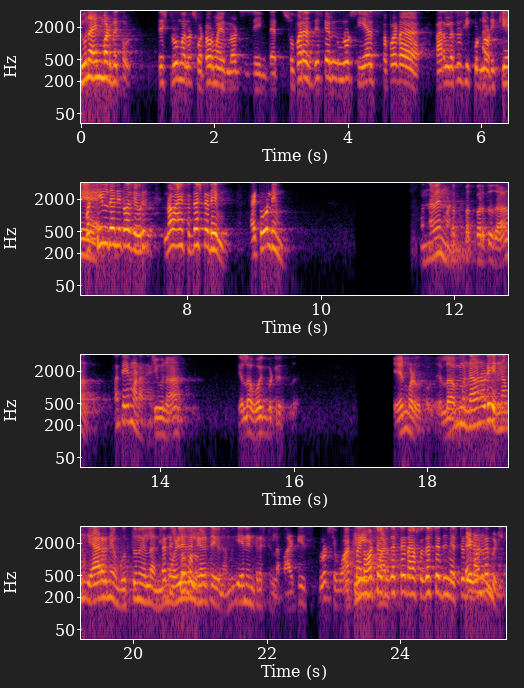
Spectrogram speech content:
ಜೀವನ ಹೆಂಗ್ ಮಾಡ್ಬೇಕು ಅವ್ಳು It is true, my lords, whatever my lords is saying, that so far as this kind of lords, he has suffered a paralysis, he could not. ಅದಕ್ಕೆ- But till then it was every, now I suggested him, I told him, ಮತ್ತ್ ನಾವೇನ್ ಮಾಡೋಣ ಮತ್ ಬರ್ತದ ಮತ್ತೆ ಏನ್ ಮಾಡೋಣ ಜೀವನ ಎಲ್ಲ ಹೋಗ್ಬಿಟ್ಟಿರ್ತದ ಏನ್ ಮಾಡ್ಬೇಕು ಎಲ್ಲ ನಾವ್ ನೋಡಿ ನಮ್ಗೆ ಯಾರ ನೀವು ಗೊತ್ತೂ ಇಲ್ಲ. ನಿಮ್ಗೆ ಒಳ್ಳೇದಲ್ಲಿ ಹೇಳ್ತೀವಿ. ನಮ್ಗೆ ಏನ್ ಇಂಟ್ರೆಸ್ಟ್ ಇಲ್ಲ. ಪಾರ್ಟೀಸ್. ಅಂದ್ರೆ ಬಿಡ್ಲಿ.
